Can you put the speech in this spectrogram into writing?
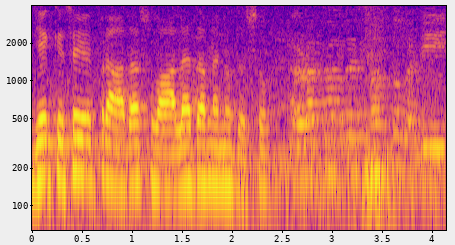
ਜੇ ਕਿਸੇ ਭਰਾ ਦਾ ਸਵਾਲ ਹੈ ਤਾਂ ਮੈਨੂੰ ਦੱਸੋ। ਅਰੋੜਾ ਸਾਹਿਬ, ਸਭ ਤੋਂ ਵੱਡੀ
